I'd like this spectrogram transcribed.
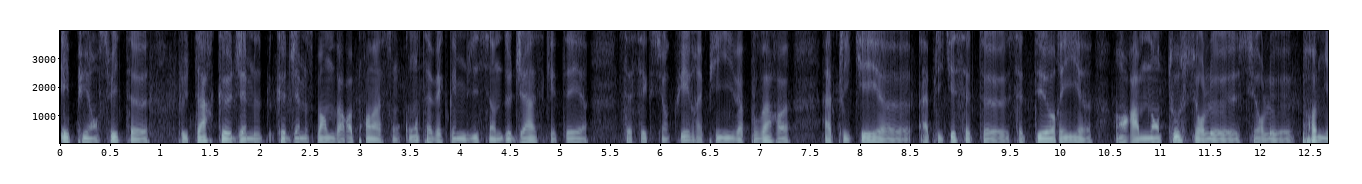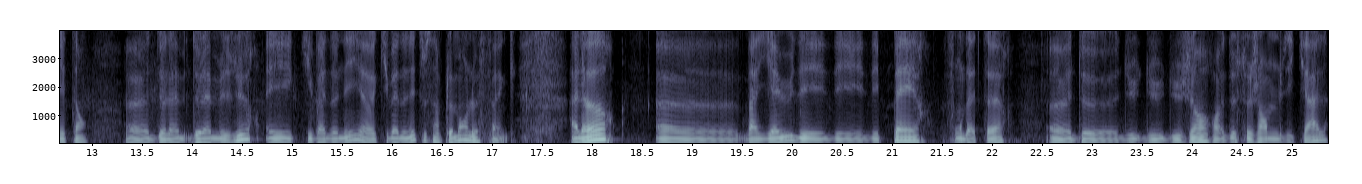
et puis ensuite plus tard que James, Bond va reprendre à son compte avec les musiciens de jazz qui était sa section cuivre et puis il va pouvoir appliquer, cette, théorie en ramenant tout sur le, premier temps. de, la, de la mesure et qui va donner qui va donner tout simplement le funk. Alors euh, bah, il y a eu des, pères fondateurs euh, de, du, genre, de ce genre musical.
